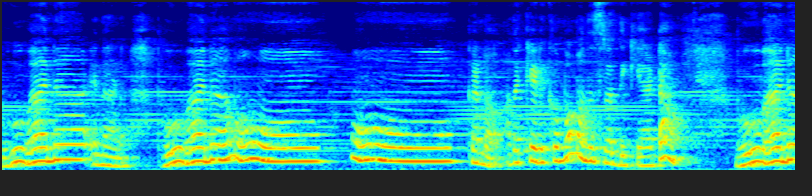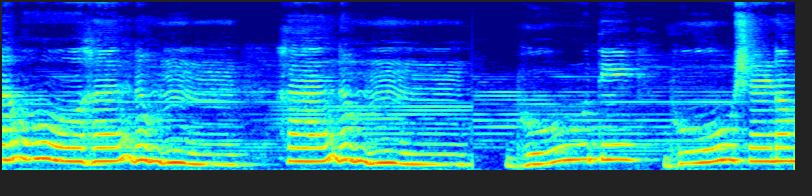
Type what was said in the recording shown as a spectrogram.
ഭുവന എന്നാണ്. ഭുവനമോ ഓ കണ്ടോ? അതൊക്കെ എടുക്കുമ്പോൾ ഒന്ന് ശ്രദ്ധിക്കുക കേട്ടോ. ഭുവനമോഹനം ഹനം ഭൂതി ഭൂഷണം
